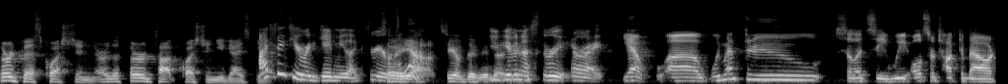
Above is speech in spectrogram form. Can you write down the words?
third best question or the third top question you guys I think you already gave me like three or So four. yeah, three of them. You've given yeah. us three. All right. yeah uh, we went through so let's see we also talked about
